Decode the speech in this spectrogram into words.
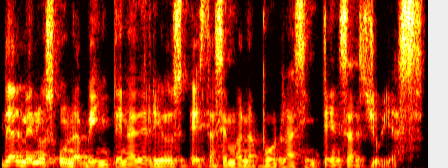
de al menos una veintena de ríos esta semana por las intensas lluvias.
